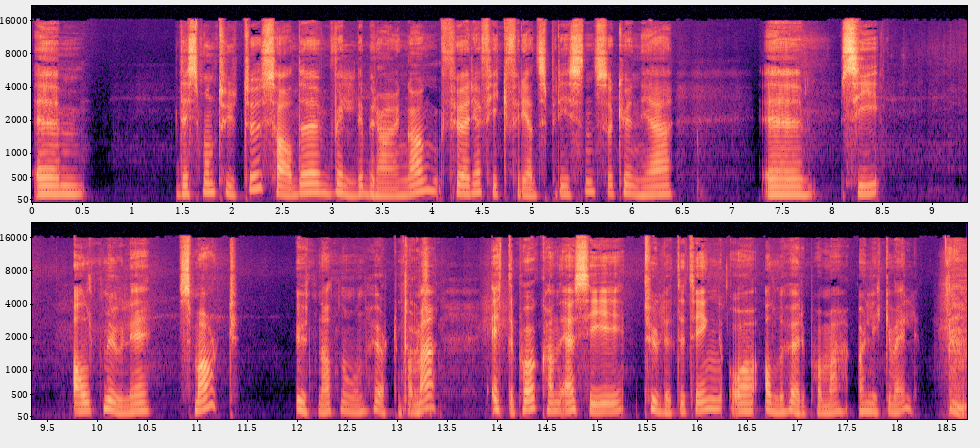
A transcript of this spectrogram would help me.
Um, Desmond Tutu sa det veldig bra en gang. Før jeg fikk fredsprisen, så kunne jeg uh, si alt mulig smart uten at noen hørte på meg. Etterpå kan jeg si tullete ting, og alle hører på meg allikevel. Mm.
